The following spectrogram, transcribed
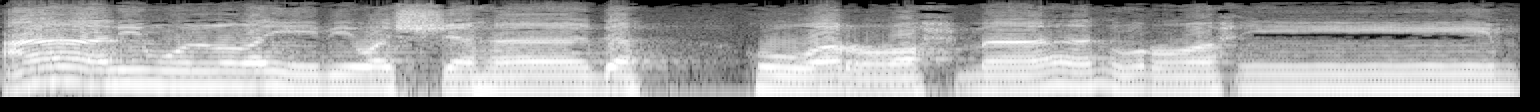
عالم الغيب والشهاده هو الرحمن الرحيم.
